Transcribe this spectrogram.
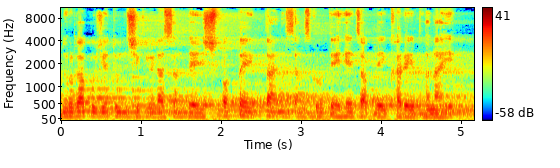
दुर्गा पूजेतून शिकलेला संदेश फक्त एकता आणि संस्कृती हेच आपले खरे धन आहे.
